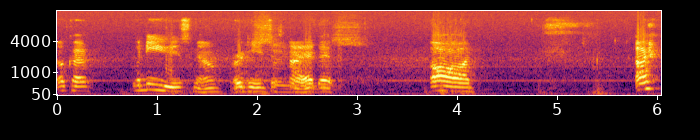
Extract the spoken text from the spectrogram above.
Okay. What do you use now, or do you just not edit? as- Oh. I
